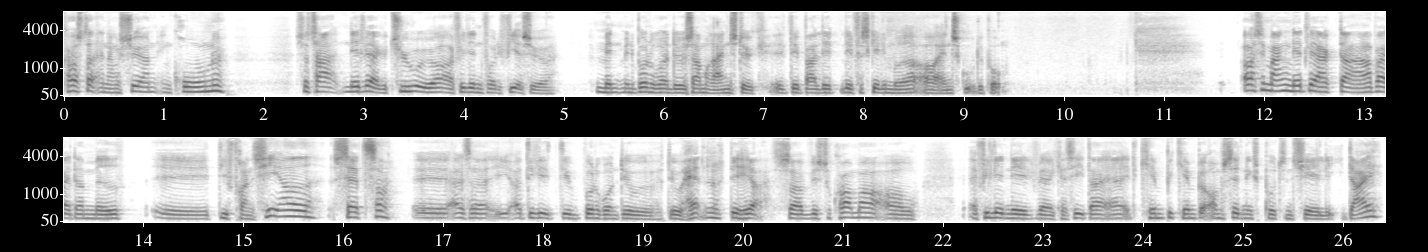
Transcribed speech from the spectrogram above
koster annoncøren en krone, så tager netværket 20 øre, og affiliaten får de 80 øre men, men i bund og grund er det jo samme regnestykke. Det er bare lidt, lidt forskellige måder at anskue det på. Også i mange netværk, der arbejder med øh, differentierede satser, øh, altså, og det, det er i bund og grund, det er, jo, det er jo handel, det her. Så hvis du kommer og affiliate-netværk kan se, der er et kæmpe, kæmpe omsætningspotentiale i dig,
